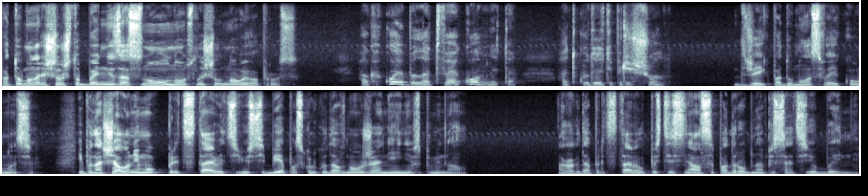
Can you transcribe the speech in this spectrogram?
Потом он решил, что Бенни заснул, но услышал новый вопрос. А какой была твоя комната? Откуда ты пришел? Джейк подумал о своей комнате и поначалу не мог представить ее себе, поскольку давно уже о ней не вспоминал. А когда представил, постеснялся подробно описать ее Бенни.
